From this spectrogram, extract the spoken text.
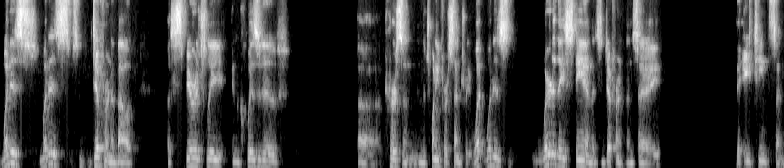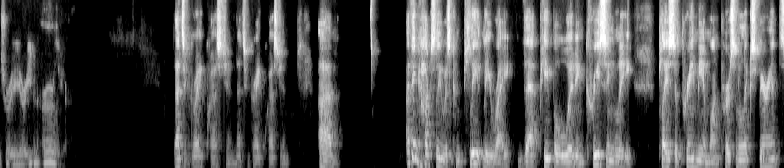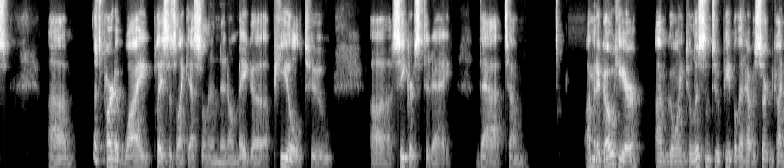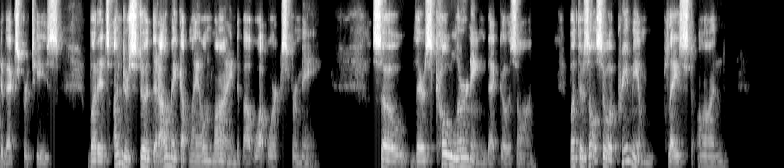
what is what is different about a spiritually inquisitive uh, person in the 21st century? What what is where do they stand that's different than say the 18th century or even earlier? That's a great question. That's a great question. Um, I think Huxley was completely right that people would increasingly place a premium on personal experience. Um, that's part of why places like Esalen and Omega appeal to uh, seekers today. That um, I'm going to go here, I'm going to listen to people that have a certain kind of expertise, but it's understood that I'll make up my own mind about what works for me. So there's co learning that goes on, but there's also a premium placed on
